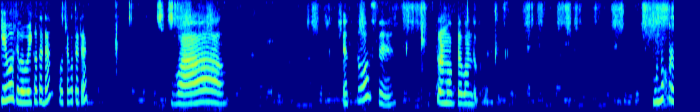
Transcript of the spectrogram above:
কে বলছে বাবা এই কথাটা? পচা কথাটা? ওয়াও। এত আছে। তোর মুখটা বন্ধ করে। মনে করো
